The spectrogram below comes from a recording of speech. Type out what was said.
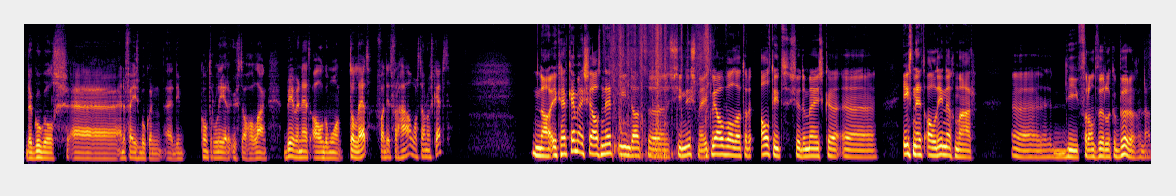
de Googles uh, en de Facebooken uh, die controleren u toch al lang. Ben we net al gewoon te let voor dit verhaal? Was dat nou sketst? Nou, ik herken mij zelfs net in dat uh, cynisme. Ik geloof wel dat er altijd de mensen uh, is net alleenig maar uh, die verantwoordelijke burger. Dat,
